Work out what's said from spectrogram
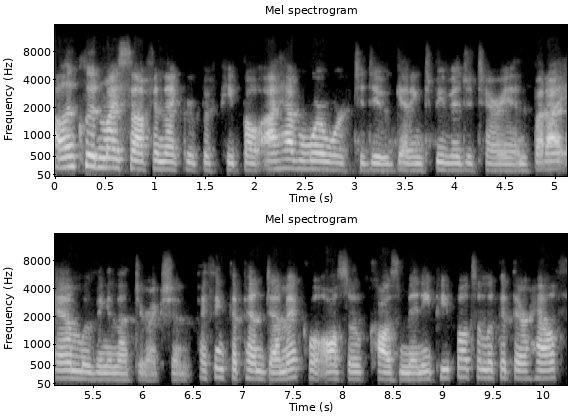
I'll include myself in that group of people. I have more work to do getting to be vegetarian, but I am moving in that direction. I think the pandemic will also cause many people to look at their health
